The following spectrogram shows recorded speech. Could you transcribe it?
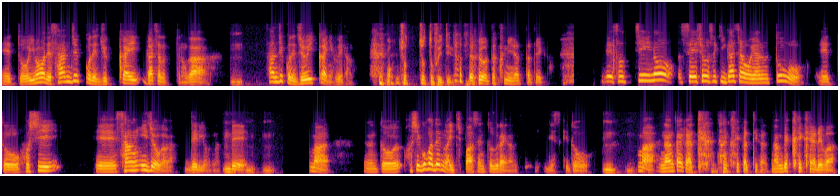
えっ、と、今まで30個で10回ガチャだったのが、うん30個で11回に増えたの。おちょ、ちょっと増えてる。ちょっとお得になったというか。で、そっちの聖書石ガチャをやると、えっ、と、星、えー3以上が出るようになって、うんうんまあ、うんと、星5が出るのは1%ぐらいなんですけど、うんうん。まあ、何回かやって、何回かっていうか、何百回かやれば、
